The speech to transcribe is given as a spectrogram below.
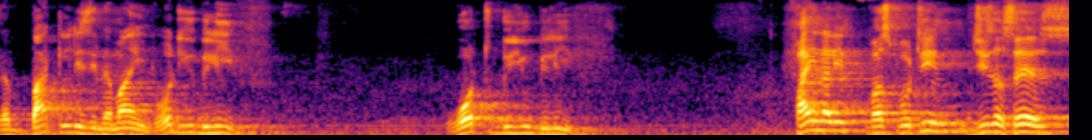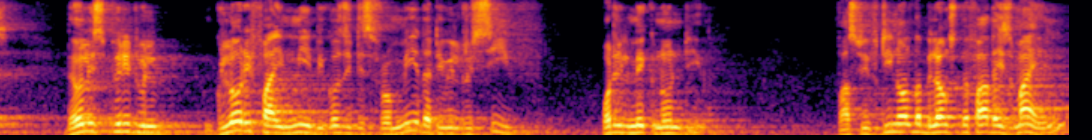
The battle is in the mind. What do you believe? What do you believe? Finally, verse 14, Jesus says, The Holy Spirit will glorify me because it is from me that you will receive what will make known to you. Verse 15, all that belongs to the Father is mine.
